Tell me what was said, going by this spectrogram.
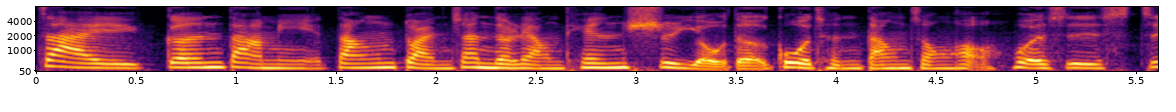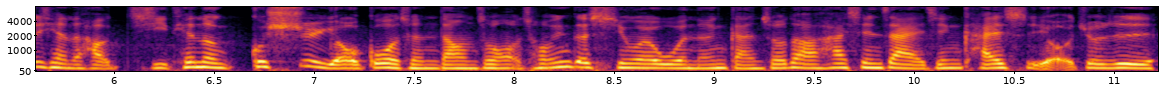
在跟大米当短暂的两天室友的过程当中，哈，或者是之前的好几天的室友过程当中，从一个行为我能感受到，他现在已经开始有就是。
